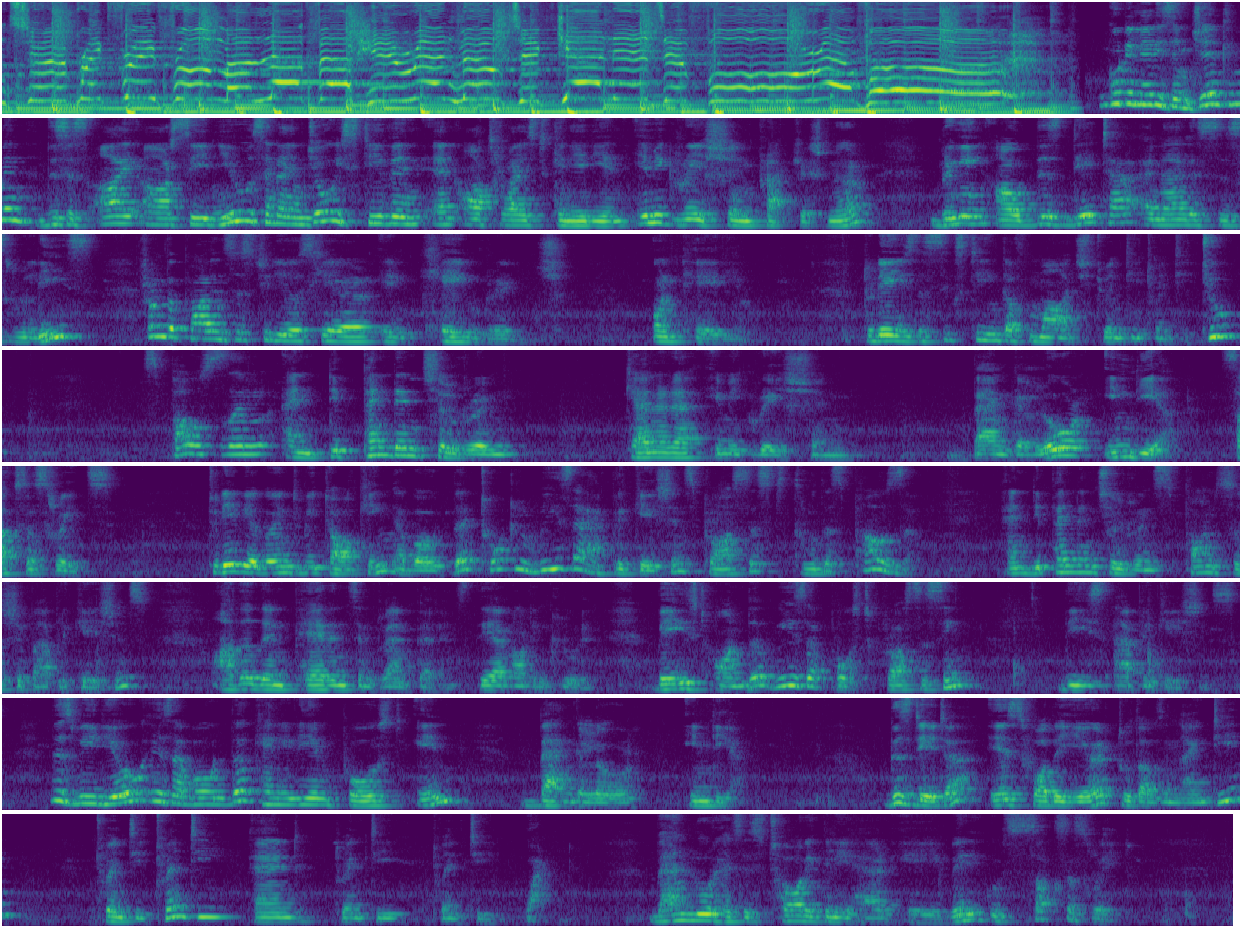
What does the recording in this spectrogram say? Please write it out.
want to break free from my life out here and move to Canada forever. Good day, ladies and gentlemen. This is IRC News, and I am Joey Stephen, an authorized Canadian immigration practitioner, bringing out this data analysis release from the Polinsys Studios here in Cambridge, Ontario. Today is the 16th of March 2022. Spousal and dependent children, Canada immigration, Bangalore, India, success rates. Today we are going to be talking about the total visa applications processed through the spousal and dependent children sponsorship applications other than parents and grandparents. They are not included based on the visa post processing these applications. This video is about the Canadian Post in Bangalore, India. This data is for the year 2019, 2020 and 2021. Bangalore has historically had a very good success rate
